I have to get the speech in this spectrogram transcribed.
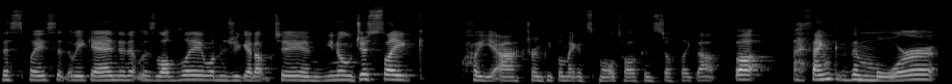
this place at the weekend and it was lovely. What did you get up to? And, you know, just like how you act around people making small talk and stuff like that. But I think the more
